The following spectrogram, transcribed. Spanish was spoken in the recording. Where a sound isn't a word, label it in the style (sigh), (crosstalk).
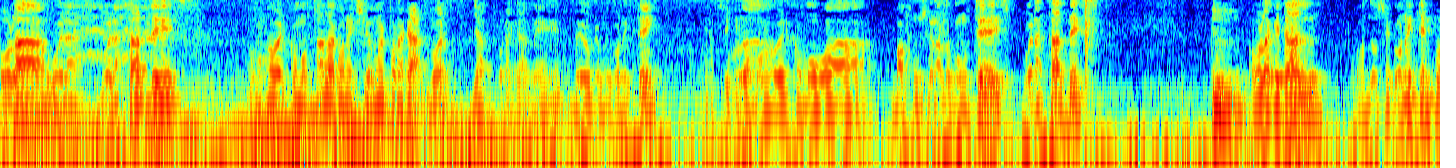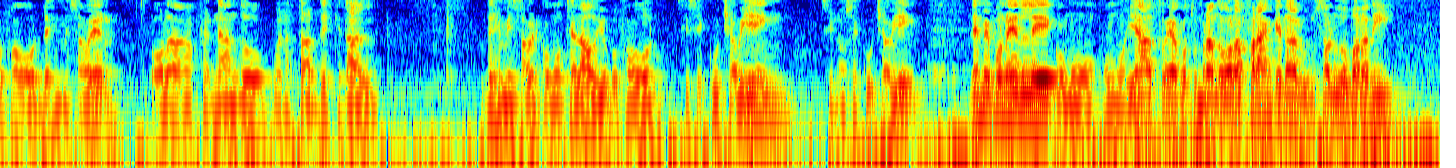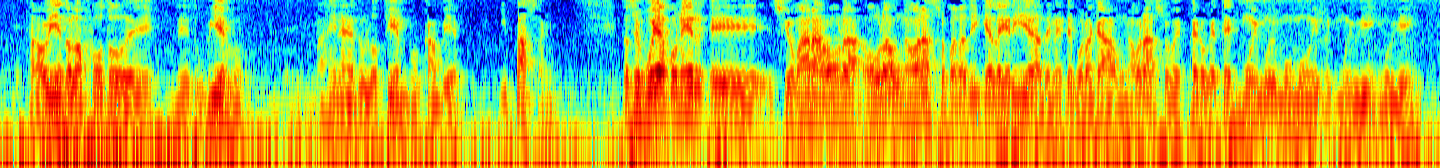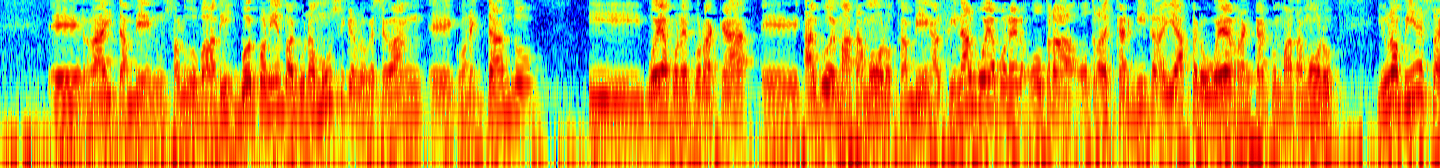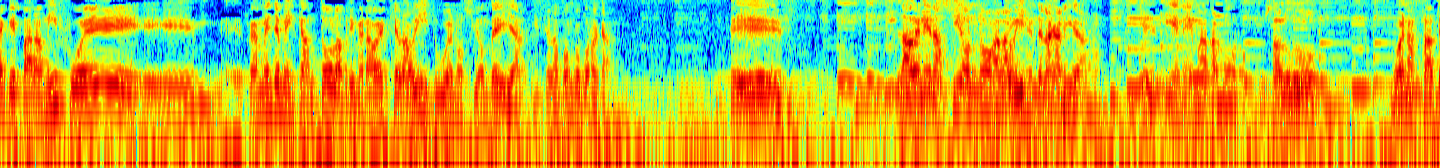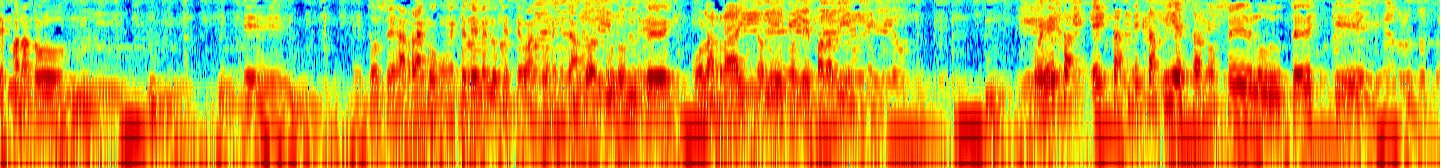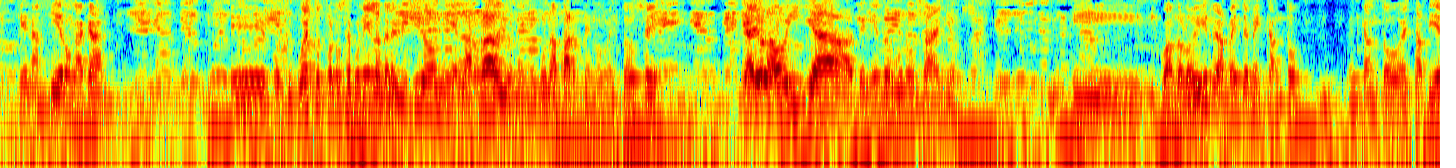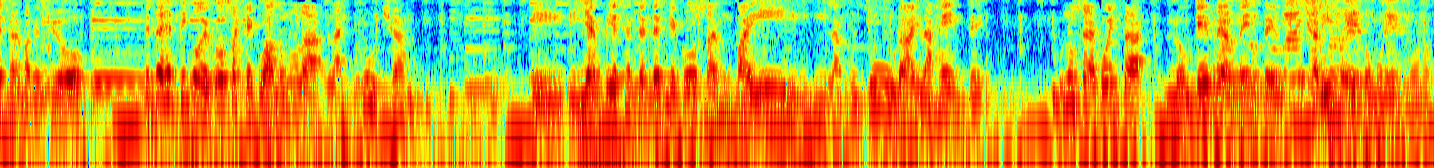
Hola, buenas, buenas tardes. Vamos a ver cómo está la conexión hoy por acá. Bueno, ya por acá me veo que me conecté. Así que vamos a ver cómo va, va funcionando con ustedes. Buenas tardes. (clears throat) Hola, ¿qué tal? Cuando se conecten, por favor, déjenme saber. Hola, Fernando. Buenas tardes, ¿qué tal? Déjenme saber cómo está el audio, por favor. Si se escucha bien, si no se escucha bien. Déjenme ponerle, como, como ya estoy acostumbrando. Hola, Frank, ¿qué tal? Un saludo para ti. Estaba viendo la foto de, tus viejos. Imagínate tú, los tiempos cambian y pasan. Entonces voy a poner, eh, Xiomara, ahora, hola, un abrazo para ti, qué alegría tenerte por acá, un abrazo, espero que estés muy, muy, muy, muy, muy bien, muy bien. Eh, Ray también, un saludo para ti. Voy poniendo alguna música en lo que se van eh, conectando y voy a poner por acá eh, algo de Matamoros también. Al final voy a poner otra otra descarguita allá, pero voy a arrancar con Matamoros y una pieza que para mí fue eh, realmente me encantó la primera vez que la vi, tuve noción de ella y se la pongo por acá. Es la veneración, ¿no? A la Virgen de la Caridad, ¿no? Que tiene Matamoros. Un saludo, buenas tardes para todos. Eh, entonces arranco con este tema en lo que se van conectando algunos de ustedes. Hola Ray, saludos también para ti. Pues esta, esta, esta pieza, no sé de lo de ustedes que, que nacieron acá, eh, por supuesto esto no se ponía en la televisión, ni en la radio, ni en ninguna parte, ¿no? Entonces, ya yo la oí ya teniendo algunos años y, cuando lo oí realmente me encantó, me encantó esta pieza, me pareció... Ese es el tipo de cosas que cuando uno la, la escucha, y, ya empieza a entender qué cosa es un país y, la cultura y la gente, uno se da cuenta lo que es realmente el socialismo y el comunismo, ¿no?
